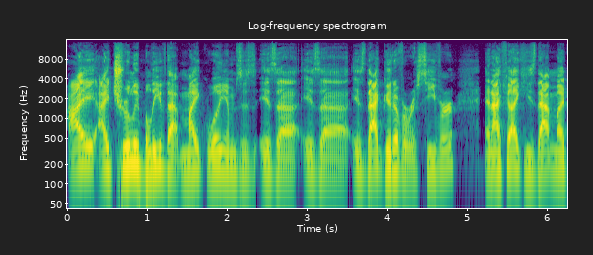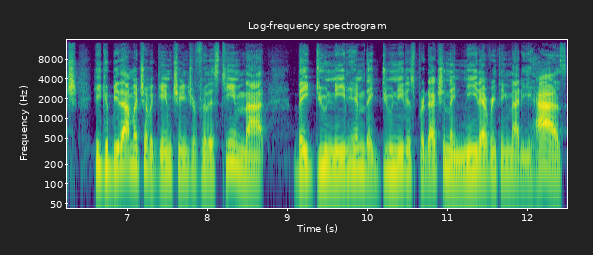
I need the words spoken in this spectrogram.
I I truly believe that Mike Williams is is a is a is that good of a receiver and I feel like he's that much, he could be that much of a game changer for this team that they do need him. They do need his production. They need everything that he has.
